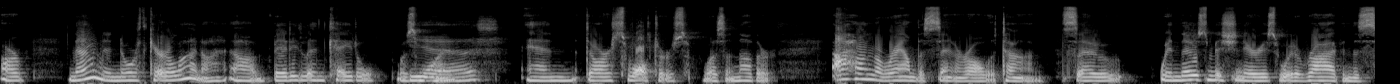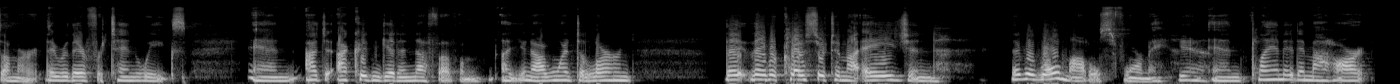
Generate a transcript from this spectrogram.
are known in North Carolina. Uh, Betty Lynn Cadle was yes. one, and Doris Walters was another. I hung around the center all the time. So when those missionaries would arrive in the summer, they were there for 10 weeks and I, I couldn't get enough of them. Uh, you know, I wanted to learn. They, they were closer to my age and they were role models for me. Yeah. And planted in my heart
